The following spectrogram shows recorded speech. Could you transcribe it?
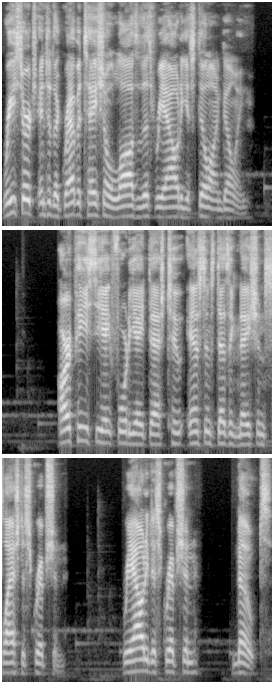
Research into the gravitational laws of this reality is still ongoing. RPC-848-2 Instance Designation Description Reality Description Notes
